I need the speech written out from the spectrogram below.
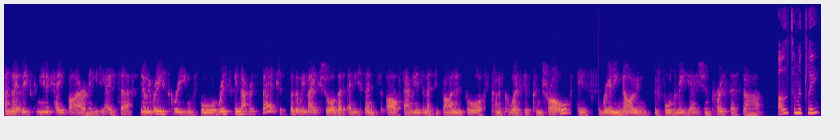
can they at least communicate via a mediator? You know, we really screen for risk in that respect so that we make sure that any sense of family and domestic violence or kind of coercive control is really known before the mediation process starts. Ultimately,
